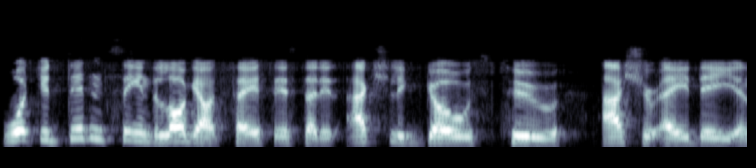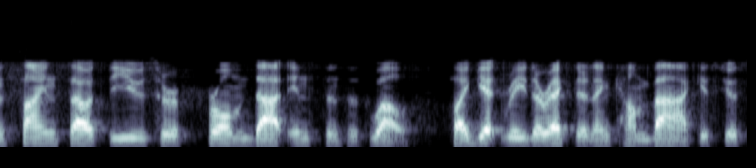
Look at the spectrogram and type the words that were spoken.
What you didn't see in the logout phase is that it actually goes to Azure AD and signs out the user from that instance as well. So I get redirected and come back. It's just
